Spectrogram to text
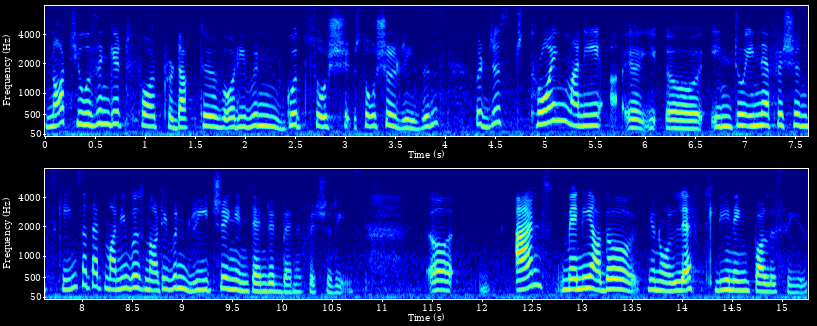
not using it for productive or even good soci social reasons, but just throwing money uh, uh, into inefficient schemes that that money was not even reaching intended beneficiaries. Uh, and many other, you know, left-leaning policies.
